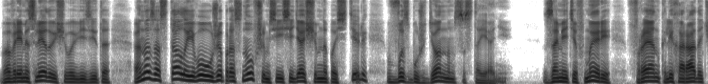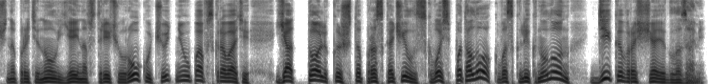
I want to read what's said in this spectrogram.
Во время следующего визита она застала его уже проснувшимся и сидящим на постели в возбужденном состоянии. Заметив Мэри, Фрэнк лихорадочно протянул ей навстречу руку, чуть не упав с кровати. «Я только что проскочил сквозь потолок!» — воскликнул он, дико вращая глазами.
